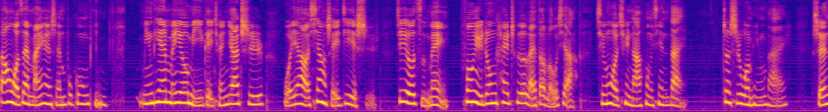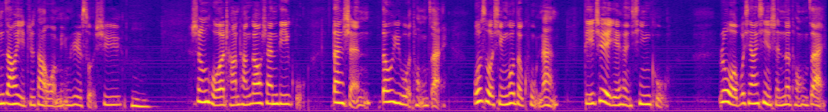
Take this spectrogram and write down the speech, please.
当我在埋怨神不公平。明天没有米给全家吃，我要向谁借时？就有姊妹风雨中开车来到楼下，请我去拿奉献袋。这时我明白，神早已知道我明日所需。嗯，生活常常高山低谷，但神都与我同在。我所行过的苦难，的确也很辛苦。若我不相信神的同在，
